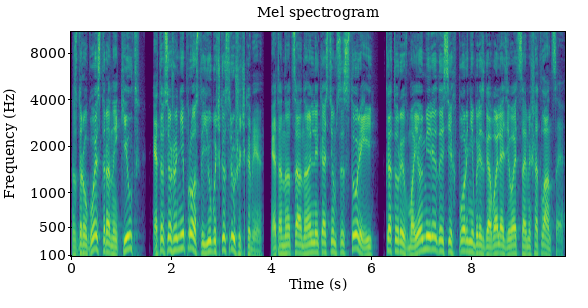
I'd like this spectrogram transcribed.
С другой стороны, килт – это все же не просто юбочка с рюшечками. Это национальный костюм с историей, который в моем мире до сих пор не брезговали одевать сами шотландцы.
